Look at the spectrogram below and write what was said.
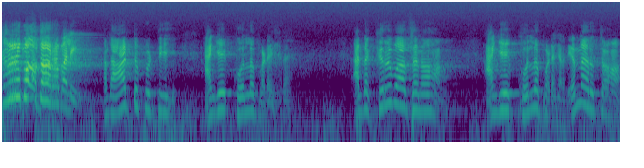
கிருபாதார பலி. அந்த ஆட்டுக்குட்டி அங்கே கொல்லப்படுகிறார் அந்த கிருபாசனம் அங்கே கொல்லப்படுகிறது. என்ன அர்த்தம்?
